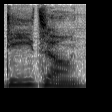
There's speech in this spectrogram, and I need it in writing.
D-Zone.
